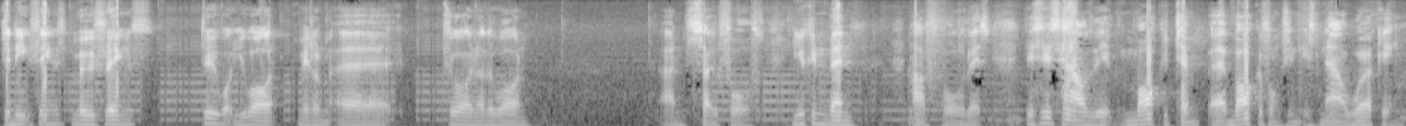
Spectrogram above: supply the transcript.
delete things, move things, do what you want, middle, uh, draw another one, and so forth. You can then have all this. This is how the marker, uh, marker function is now working.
